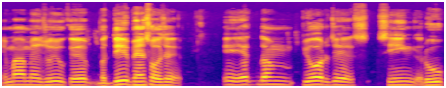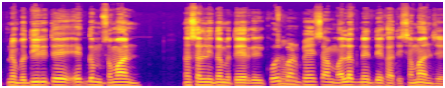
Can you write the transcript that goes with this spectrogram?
એમાં મેં જોયું કે બધી ભેંસો છે એ એકદમ પ્યોર જે સિંગ રૂપ ને બધી રીતે એકદમ સમાન નસલની તમે તૈયાર કરી. કોઈ પણ ભેંસ આમ અલગ નથી દેખાતી સમાન છે.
